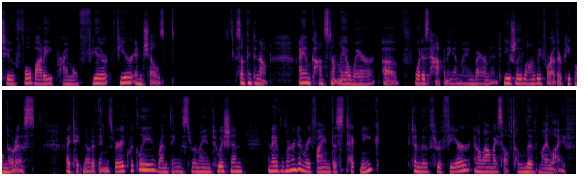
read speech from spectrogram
to full body primal fear, fear and chills. Something to note. I am constantly aware of what is happening in my environment, usually long before other people notice. I take note of things very quickly, run things through my intuition, and I've learned and refined this technique to move through fear and allow myself to live my life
